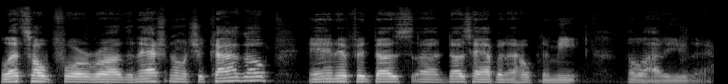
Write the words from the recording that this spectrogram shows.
let's hope for uh, the National in Chicago, and if it does uh, does happen, I hope to meet a lot of you there.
